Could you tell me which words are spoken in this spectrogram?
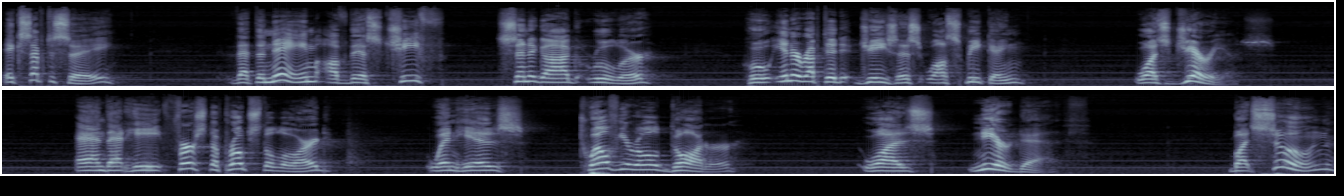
except to say that the name of this chief synagogue ruler who interrupted Jesus while speaking was Jairus, and that he first approached the Lord when his 12 year old daughter was near death. But soon,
